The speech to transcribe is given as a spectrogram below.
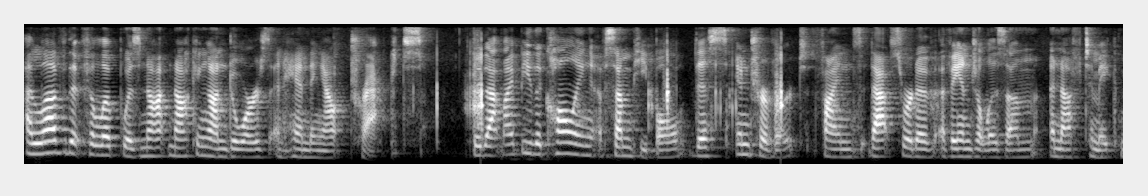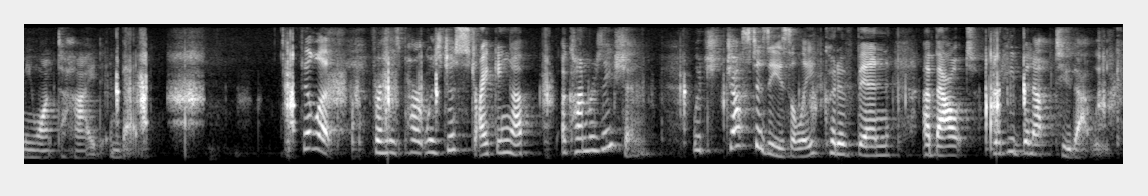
I love that Philip was not knocking on doors and handing out tracts. Though that might be the calling of some people, this introvert finds that sort of evangelism enough to make me want to hide in bed. Philip, for his part, was just striking up a conversation, which just as easily could have been about what he'd been up to that week.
